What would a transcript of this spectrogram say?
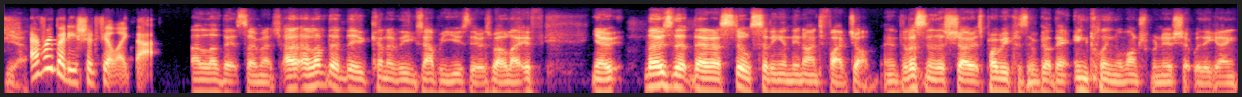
Yeah. Everybody should feel like that. I love that so much. I, I love that the kind of the example you used there as well. Like if you know those that, that are still sitting in their nine to five job and if they listen to this show, it's probably because they've got that inkling of entrepreneurship where they're going,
